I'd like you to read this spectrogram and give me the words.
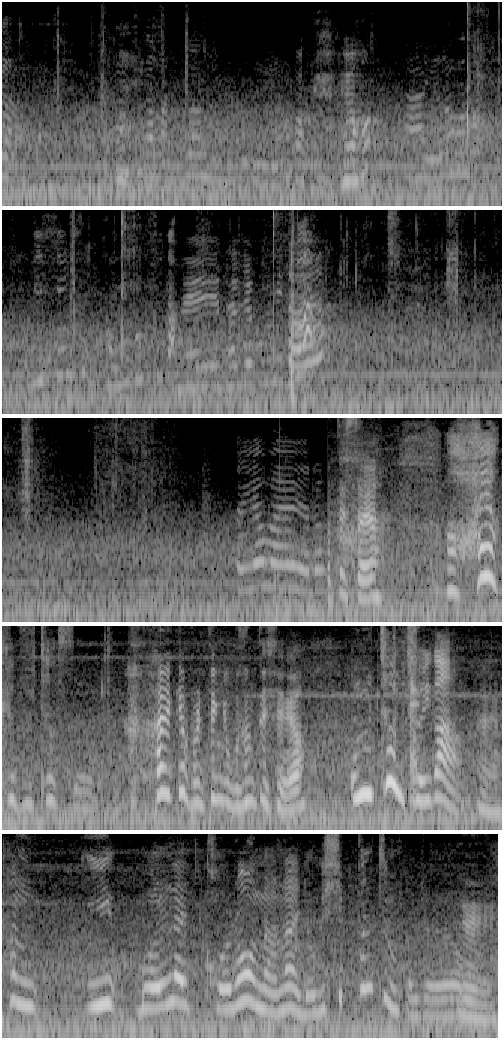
열. 이건 제가 만들 운동이에요. 아 여러분 이제 쌩쌩 달려봅시다. 네 달려봅니다. 달려봐요, 여러분. 어땠어요? 아, 하얗게 불탔어요. 하얗게 불뜬 게 무슨 뜻이에요? 엄청 저희가 네. 한 이 원래 걸어오면은 여기 10분쯤 걸려요. 네.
